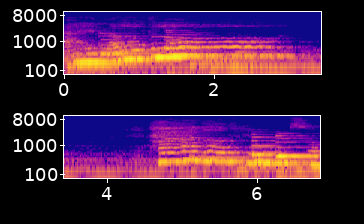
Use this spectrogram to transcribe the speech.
I love so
